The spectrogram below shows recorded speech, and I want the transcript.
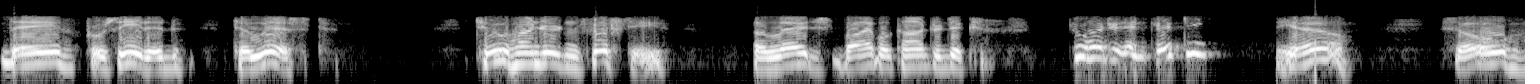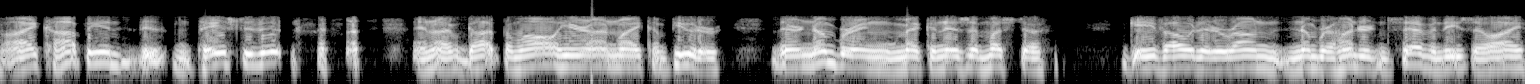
they proceeded to list 250 alleged Bible contradictions. 250? Yeah. So I copied it and pasted it, and I've got them all here on my computer. Their numbering mechanism must have gave out at around number 170, so I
